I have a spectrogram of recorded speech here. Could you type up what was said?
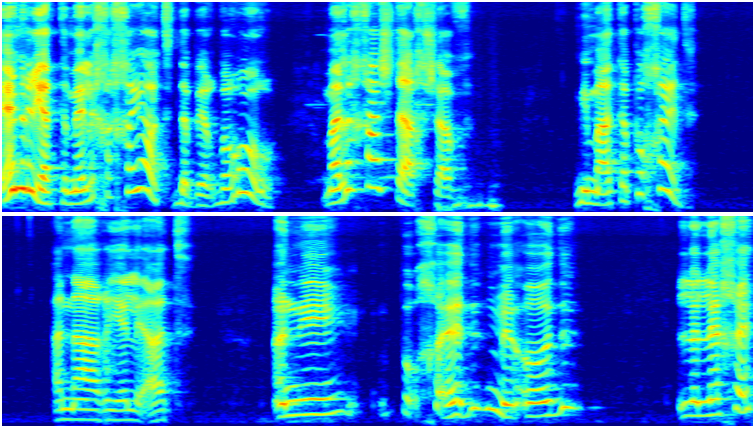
אין ראיית המלך החיות, דבר ברור. מה לחשת עכשיו? ממה אתה פוחד? ענה אריה לאט. אני פוחד מאוד ללכת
